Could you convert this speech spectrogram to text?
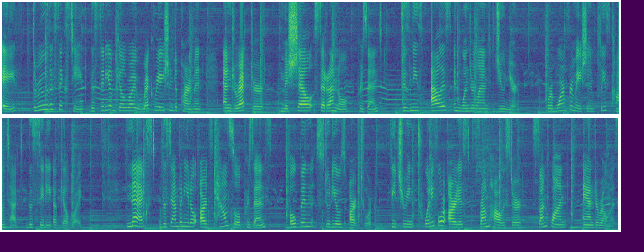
8th through the 16th, the City of Gilroy Recreation Department and Director Michelle Serrano present Disney's Alice in Wonderland Jr. For more information, please contact the City of Gilroy. Next, the San Benito Arts Council presents Open Studios Art Tour, featuring 24 artists from Hollister, San Juan, and Aromas.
